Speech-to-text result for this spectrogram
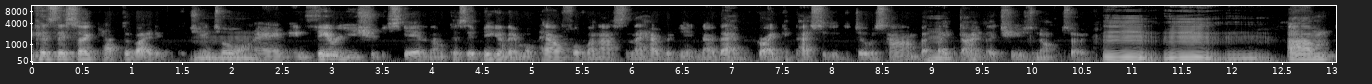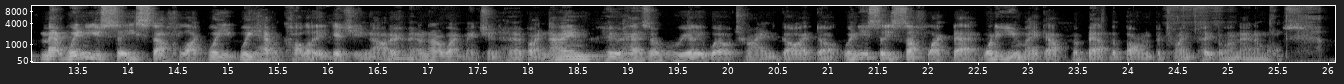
Because they're so captivating and gentle. Mm. And in theory, you should be scared of them because they're bigger, they're more powerful than us, and they have, you know, they have great capacity to do us harm, but Mm. they don't. They choose not to. Mm, mm, mm. Um, Matt, when you see stuff like we we have a colleague, as you know, and I won't mention her by name, who has a really well trained guide dog. When you see stuff like that, what do you make up about the bond between people and animals?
